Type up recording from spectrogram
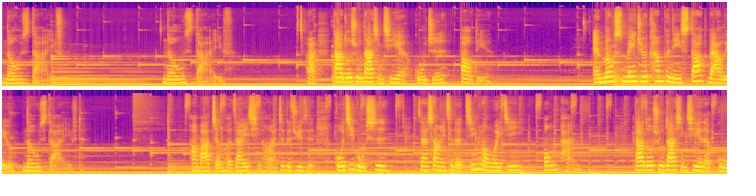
nose dive。nose dive，好，大多数大型企业估值暴跌，and most major companies stock value nose dived。好，把它整合在一起，好，来这个句子，国际股市在上一次的金融危机崩盘，大多数大型企业的估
